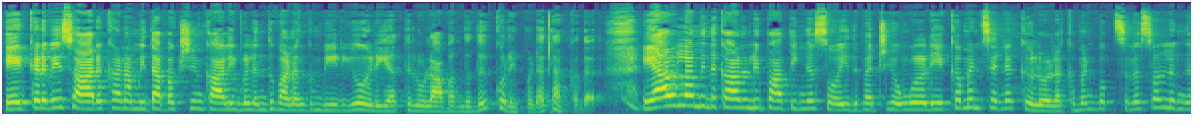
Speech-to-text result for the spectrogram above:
ஏற்கனவே ஷாருக்கான் அமிதாப் பச்சன் காலில் விழுந்து வணங்கும் வீடியோ இணையத்தில் உலா வந்தது குறிப்பிடத்தக்கது. யாரெல்லாம் இந்த காணொலி பார்த்தீங்க? சோ இது பற்றி உங்களுடைய கமெண்ட்ஸ் என்ன? கீழே கமெண்ட் பாக்ஸில் சொல்லுங்க.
